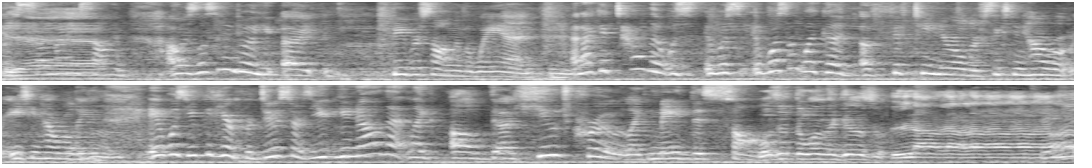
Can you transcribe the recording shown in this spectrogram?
and somebody saw him. I was listening to a, a Bieber song on the way in, and I could tell that it was it was it wasn't like a, a 15 year old or 16 hour old or 18 hour old. It was you could hear producers. You you know that like a, a huge crew like made this song. Was it the one that goes la la la la la la la?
